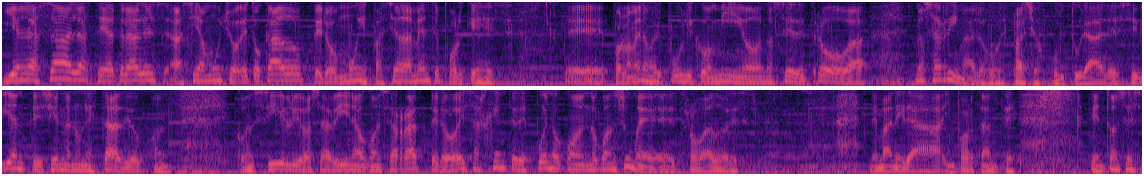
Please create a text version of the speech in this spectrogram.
Y en las salas teatrales hacía mucho, he tocado, pero muy espaciadamente porque es, eh, por lo menos el público mío, no sé, de trova, no se arrima a los espacios culturales. Si bien te llenan un estadio con, con Silvio, Sabina o con Serrat, pero esa gente después no, no consume trovadores de manera importante. Entonces,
